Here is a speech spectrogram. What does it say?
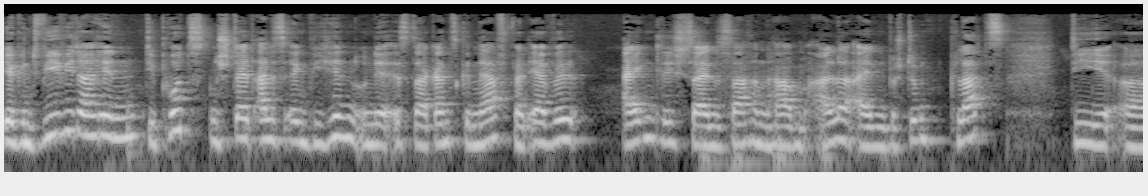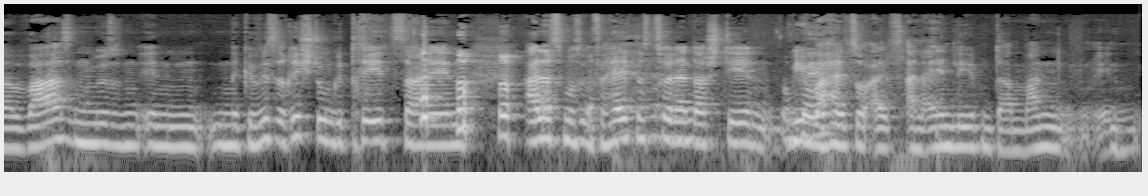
irgendwie wieder hin, die putzt und stellt alles irgendwie hin und er ist da ganz genervt, weil er will eigentlich seine Sachen haben alle einen bestimmten Platz. Die äh, Vasen müssen in eine gewisse Richtung gedreht sein. Alles muss im Verhältnis zueinander stehen, okay. wie man halt so als alleinlebender Mann in,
